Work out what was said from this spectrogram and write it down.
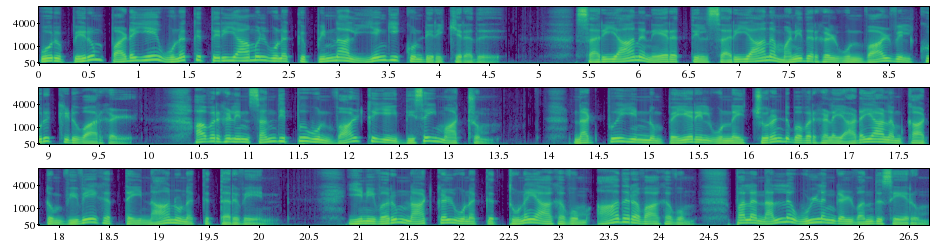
ஒரு பெரும் படையே உனக்குத் தெரியாமல் உனக்கு பின்னால் இயங்கிக் கொண்டிருக்கிறது. சரியான நேரத்தில் சரியான மனிதர்கள் உன் வாழ்வில் குறுக்கிடுவார்கள். அவர்களின் சந்திப்பு உன் வாழ்க்கையை திசை மாற்றும். நட்பு இன்னும் பெயரில் உன்னைச் சுரண்டுபவர்களை அடையாளம் காட்டும் விவேகத்தை நான் உனக்குத் தருவேன். இனி வரும் நாட்கள் உனக்கு துணையாகவும் ஆதரவாகவும் பல நல்ல உள்ளங்கள் வந்து சேரும்.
